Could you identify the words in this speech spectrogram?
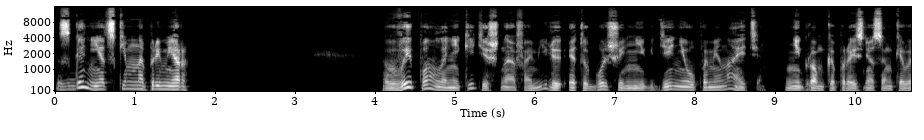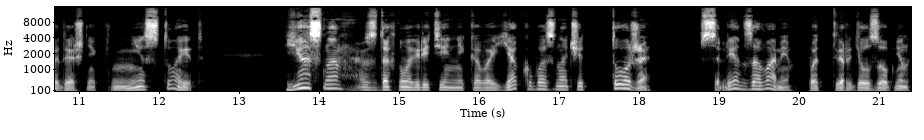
С Ганецким, например». «Вы, Павла Никитишна, фамилию эту больше нигде не упоминаете», — негромко произнес НКВДшник. «Не стоит». «Ясно», — вздохнула Веретенникова. «Якуба, значит, тоже». «Вслед за вами», — подтвердил Зобнин.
